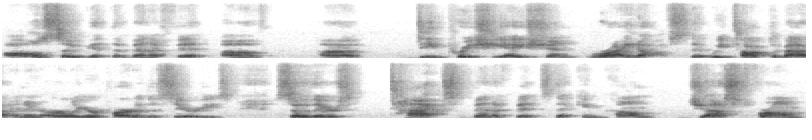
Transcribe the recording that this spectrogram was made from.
also get the benefit of uh, depreciation write-offs that we talked about in an earlier part of the series. So there's tax benefits that can come just from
